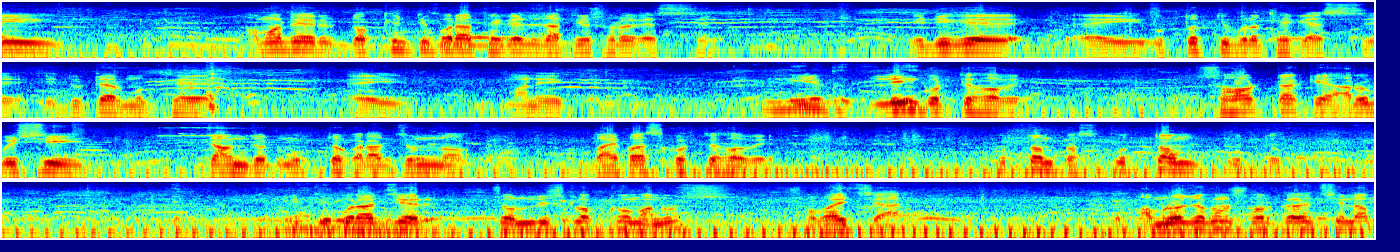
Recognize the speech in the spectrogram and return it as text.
এই আমাদের দক্ষিণ ত্রিপুরা থেকে যে জাতীয় সড়ক এসছে এদিকে এই উত্তর ত্রিপুরা থেকে আসছে এই দুটার মধ্যে এই মানে লিঙ্ক করতে হবে। শহরটাকে আরও বেশি যানজট মুক্ত করার জন্য বাইপাস করতে হবে। উত্তম উত্তম উদ্যোগ। এই ত্রিপুরা রাজ্যের চল্লিশ লক্ষ মানুষ সবাই চায়। আমরা যখন সরকারে ছিলাম,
